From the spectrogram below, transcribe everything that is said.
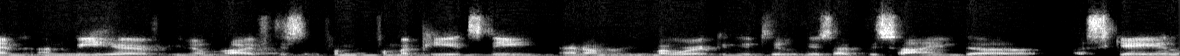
And, and we have, you know, I've this, from, from a PhD and in my work in utilities, I've designed a, a scale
